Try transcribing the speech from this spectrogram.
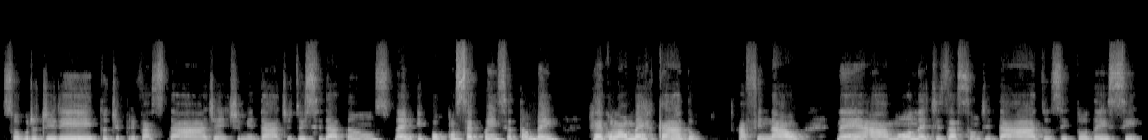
sobre o direito de privacidade, a intimidade dos cidadãos, né? E por consequência também regular o mercado. Afinal, né, a monetização de dados e todo esse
